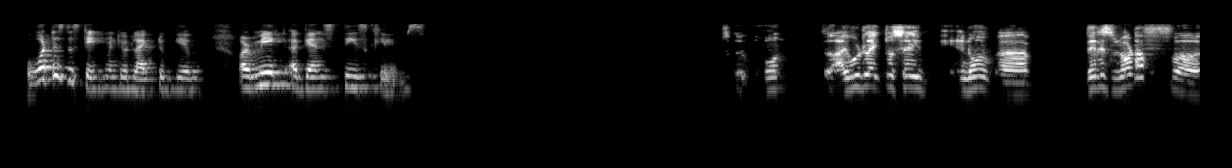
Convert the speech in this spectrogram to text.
what is the statement you'd like to give or make against these claims i would like to say you know uh, there is a lot of uh,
